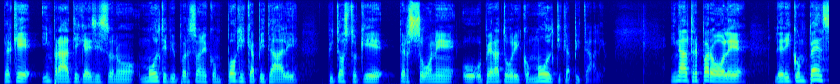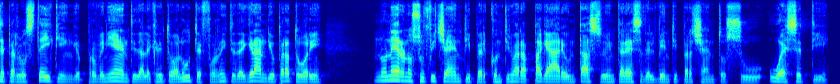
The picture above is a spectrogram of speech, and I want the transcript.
perché in pratica esistono molte più persone con pochi capitali piuttosto che persone o operatori con molti capitali. In altre parole, le ricompense per lo staking provenienti dalle criptovalute fornite dai grandi operatori non erano sufficienti per continuare a pagare un tasso di interesse del 20% su UST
